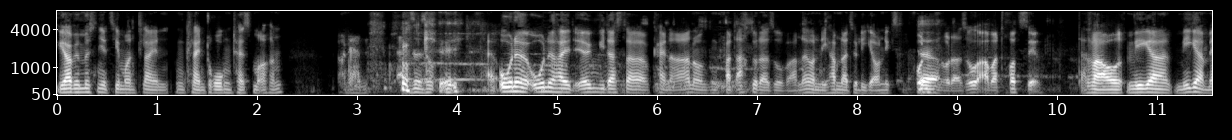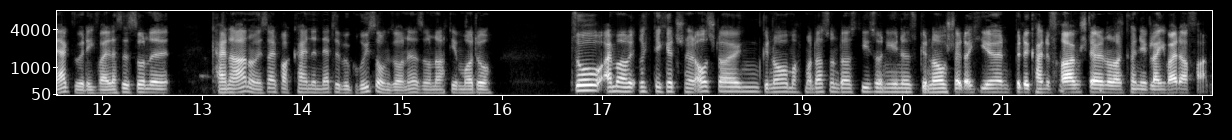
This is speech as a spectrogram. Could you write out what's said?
ja, wir müssen jetzt hier mal einen kleinen, einen kleinen Drogentest machen. Und dann, also so, Okay. äh, ohne, ohne halt irgendwie, dass da, keine Ahnung, ein Verdacht oder so war, ne? Und die haben natürlich auch nichts gefunden Ja. oder so, aber trotzdem. Das war auch mega, mega merkwürdig, weil das ist so eine, keine Ahnung, ist einfach keine nette Begrüßung, so, ne? So nach dem Motto, so, einmal richtig jetzt schnell aussteigen, genau, macht mal das und das, dies und jenes, genau, stellt euch hier hin, bitte keine Fragen stellen und dann könnt ihr gleich weiterfahren.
